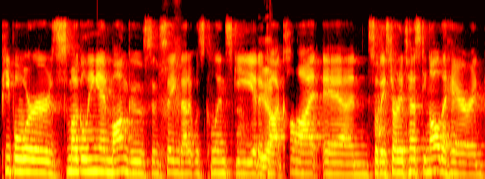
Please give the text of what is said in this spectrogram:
people were smuggling in mongoose and saying that it was Kolinsky and it yeah. got caught and so they started testing all the hair and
